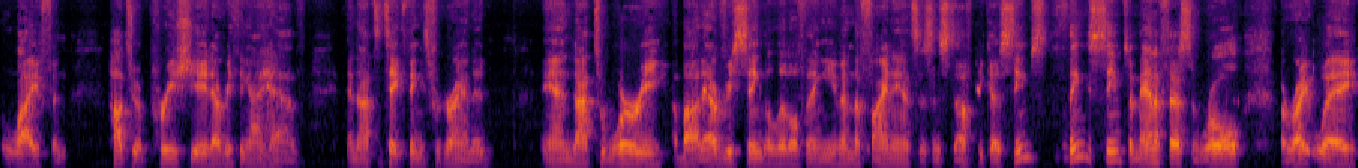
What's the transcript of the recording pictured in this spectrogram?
life and how to appreciate everything I have and not to take things for granted. and not to worry about every single little thing, even the finances and stuff, because seems things seem to manifest and roll the right way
